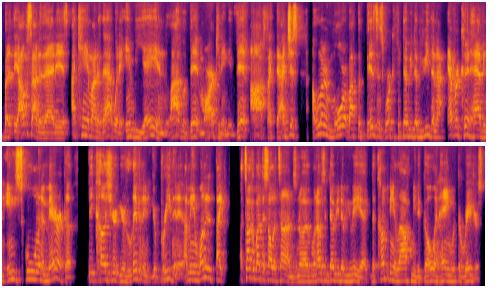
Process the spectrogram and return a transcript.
But at the opposite of that is I came out of that with an MBA in live event marketing, event ops, like that. I just I learned more about the business working for WWE than I ever could have in any school in America because you're you're living it, you're breathing it. I mean, one of the like I talk about this all the time. You know, when I was at WWE, uh, the company allowed me to go and hang with the riggers.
